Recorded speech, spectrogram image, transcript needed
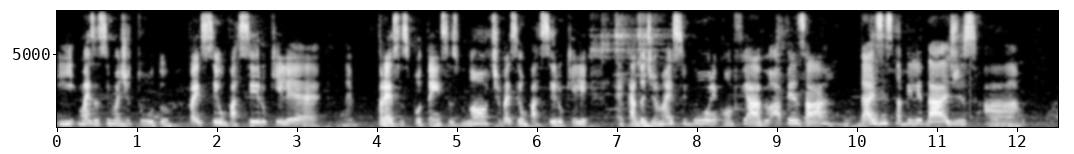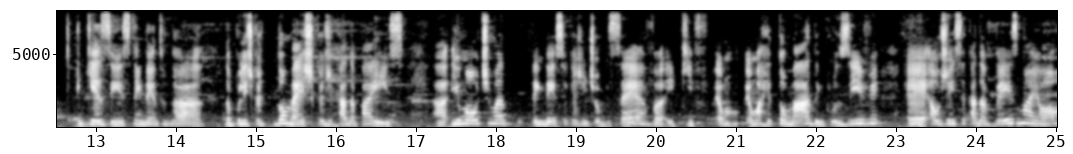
e mas acima de tudo, vai ser um parceiro que ele é né, para essas potências do norte, vai ser um parceiro que ele é cada dia mais seguro e confiável, apesar das instabilidades a, que existem dentro da, da política doméstica de cada país. Uh, e uma última tendência que a gente observa e que é, é uma retomada, inclusive, é a urgência cada vez maior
